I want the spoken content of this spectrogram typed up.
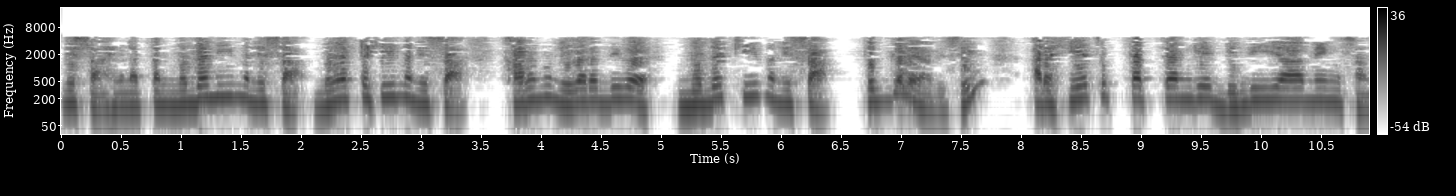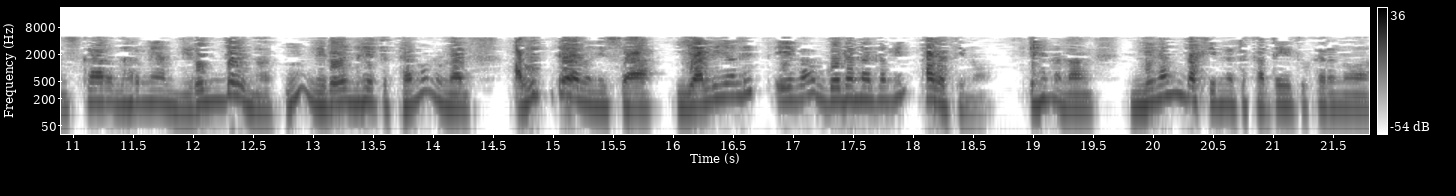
නිසා එහෙම නැත්නම් නොදැනීම නිසා, නොයැටීම නිසා, කරුණු નિවරදිව නොදකීම නිසා පුද්ගලයා විසින් අර හේතු ප්‍රත්‍යයන්ගේ බිඳී යාමෙන් සංස්කාර ධර්මයන් නිරුද්ධ වුණත් නිරෝධයට පැමුණුණත් අවිද්‍යාව නිසා යලි යලිත් ඒවා ගොඩනගමින් පවතිනවා. එහෙමනම් නිවන් දකින්නට කටයුතු කරනවා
